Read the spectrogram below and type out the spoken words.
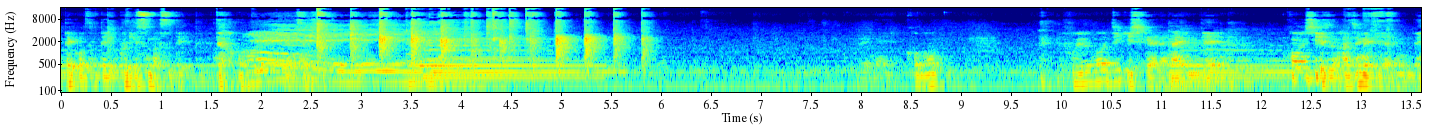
ってことでクリスマスデーというと優の時期しかやらないんで今シーズン初めてやるんで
